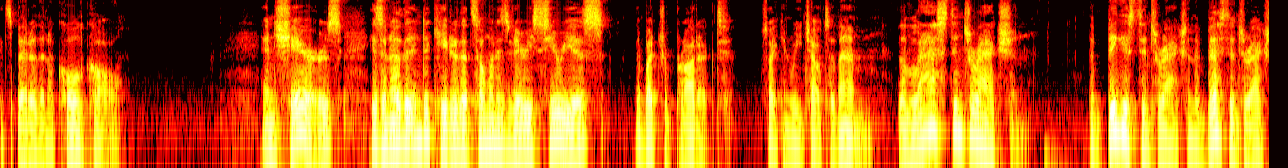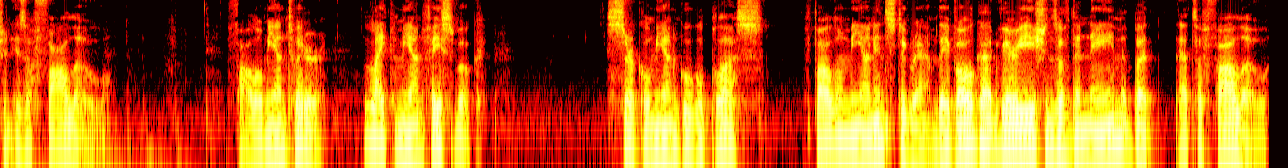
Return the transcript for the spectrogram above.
It's better than a cold call. And shares is another indicator that someone is very serious about your product, so I can reach out to them. The last interaction the biggest interaction, the best interaction is a follow. Follow me on Twitter. Like me on Facebook. Circle me on Google+. Follow me on Instagram. They've all got variations of the name, but that's a follow.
